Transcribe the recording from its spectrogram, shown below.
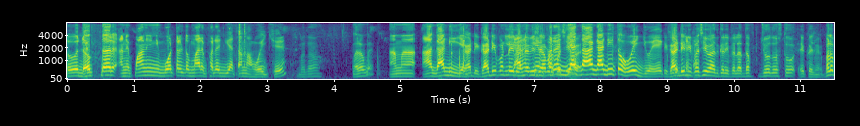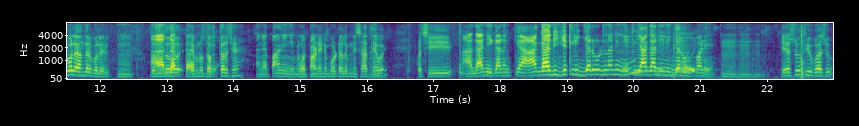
તો દફતર અને પાણીની બોટલ તો મારે ફરજિયાત આમાં હોય છે. બતાવો. બરોબર? આમાં આ ગાડી ગાડી ગાડી પણ લઈ લો એના વિશે આપણે પછી આ ગાડી તો હોય જ જોઈએ એક ગાડીની પછી વાત કરી પહેલા જો દોસ્તો એક જ મિનિટ. ભલે ભલે અંદર ભલે. દોસ્તો એમનું. દફતર છે. અને પાણીની બોટલ પાણીની બોટલ એમની સાથે હોય. પછી આ ગાડી કારણ કે આ ગાડી જેટલી જરૂર નથી ને એટલી આ ગાડીની જરૂર પડે. હમ હમ. એ શું થયું પાછું?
